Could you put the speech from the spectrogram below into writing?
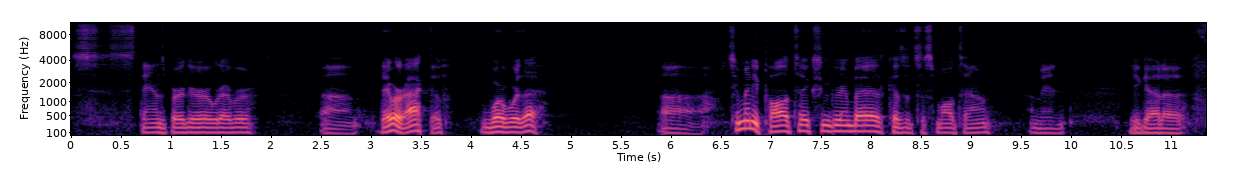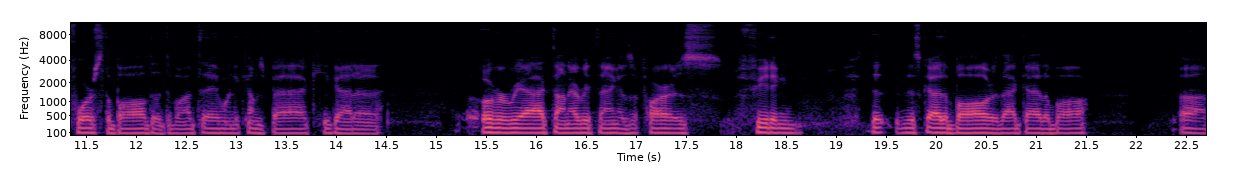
Sternberger or whatever. Um, they were active. Where were they? Uh, too many politics in Green Bay because it's a small town. I mean, you gotta force the ball to Davante when he comes back. You gotta overreact on everything as far as feeding the, this guy the ball or that guy the ball. Uh,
